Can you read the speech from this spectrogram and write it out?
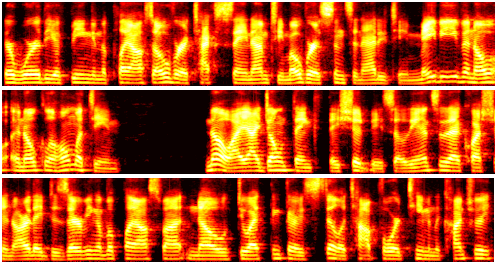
they're worthy of being in the playoffs over a Texas A&M team, over a Cincinnati team, maybe even an Oklahoma team? No, I, I don't think they should be. So the answer to that question, are they deserving of a playoff spot? No. Do I think they're still a top four team in the country?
